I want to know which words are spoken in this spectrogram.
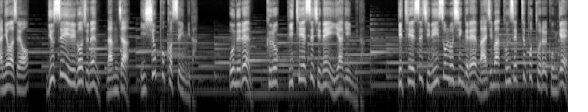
안녕하세요. 뉴스 읽어주는 남자 이슈 포커스입니다. 오늘은 그룹 BTS 진의 이야기입니다. BTS 진이 솔로 싱글의 마지막 콘셉트 포토를 공개,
